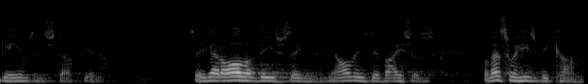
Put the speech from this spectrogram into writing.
games and stuff, you know. So you got all of these things, you know, all these devices. Well, that's what he's become.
